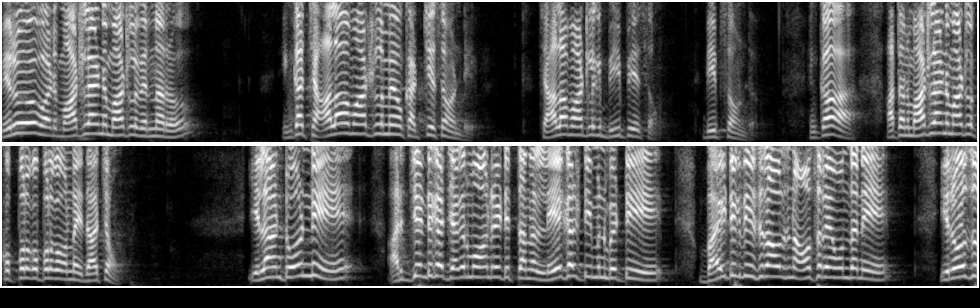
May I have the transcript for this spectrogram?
మీరు వాడు మాట్లాడిన మాటలు విన్నారు. ఇంకా చాలా మాటలు మేము కట్ చేసామండి. చాలా మాటలకి బీప్ వేసాం. Beep sound. ఇంకా అతను మాట్లాడిన మాటలు కుప్పలు కుప్పలుగా ఉన్నాయి దాచాం. ఇలాంటి వాడిని అర్జెంటుగా జగన్మోహన్ రెడ్డి తన లీగల్ టీంని పెట్టి బయటికి తీసుకురావాల్సిన అవసరం ఏముందని ఈరోజు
